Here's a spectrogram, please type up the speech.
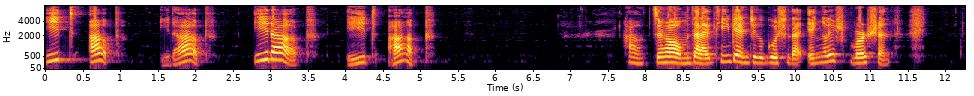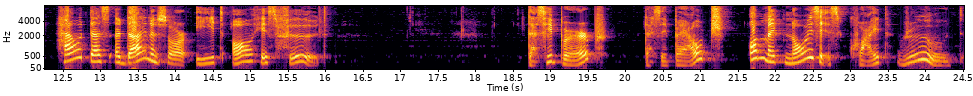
Eat up, eat up, eat up, eat up. 好，最后我们再来听一遍这个故事的 English version。how does a dinosaur eat all his food? Does he burp? Does he belch? Or make noises quite rude?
